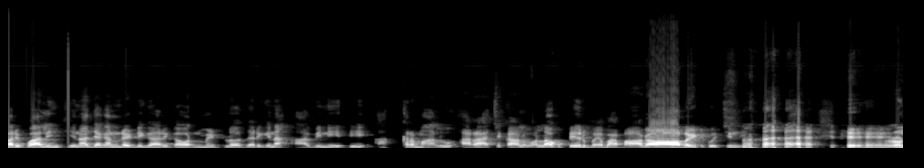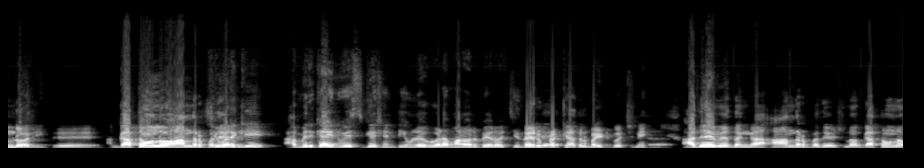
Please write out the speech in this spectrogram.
పరిపాలించిన జగన్ రెడ్డి గారి గవర్నమెంట్లో జరిగిన అవినీతి అక్రమాలు అరాచకాల వల్ల ఒక పేరు బాగా బయటకు వచ్చింది రెండోది గతంలో ఆంధ్రప్రదేశ్ చివరికి అమెరికా ఇన్వెస్టిగేషన్ టీమ్లో కూడా మన పేరు వచ్చింది పేరు ప్రఖ్యాతులు బయటకు వచ్చినాయి అదే విధంగా ఆంధ్రప్రదేశ్లో గతంలో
